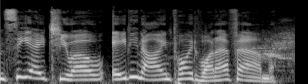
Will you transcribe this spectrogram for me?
on CHUO 89.1 FM.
